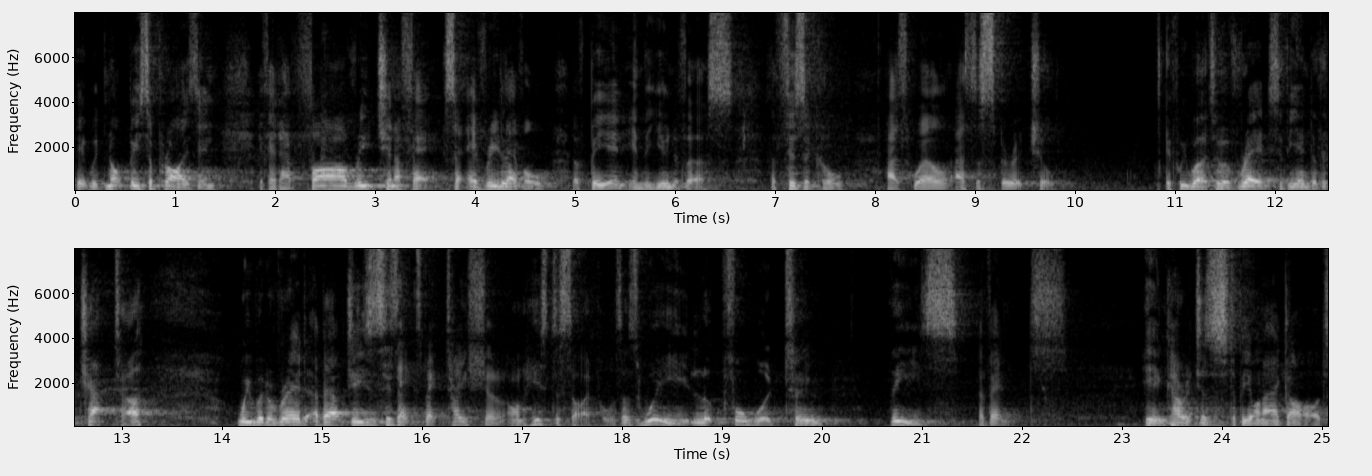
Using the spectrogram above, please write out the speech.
it would not be surprising if it had far reaching effects at every level of being in the universe, the physical as well as the spiritual. If we were to have read to the end of the chapter, we would have read about Jesus' expectation on his disciples as we look forward to these events. He encourages us to be on our guard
